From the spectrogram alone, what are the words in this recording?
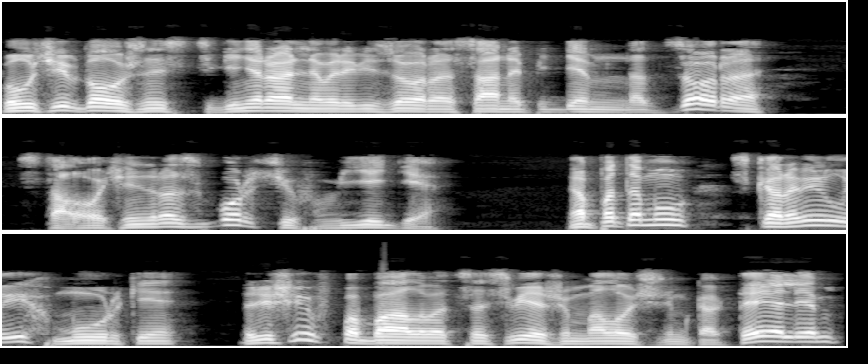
получив должность генерального ревизора санэпидемнадзора, стал очень разборчив в еде а потому скормил их Мурке, решив побаловаться свежим молочным коктейлем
